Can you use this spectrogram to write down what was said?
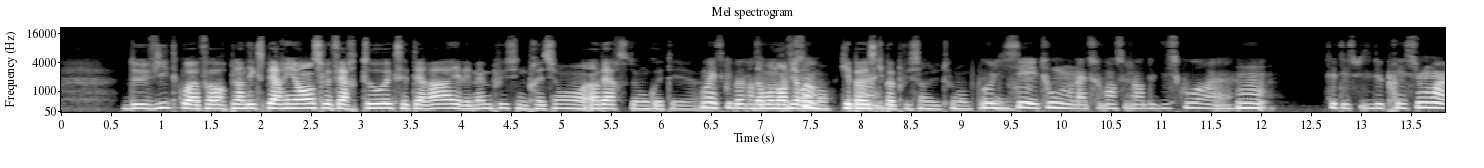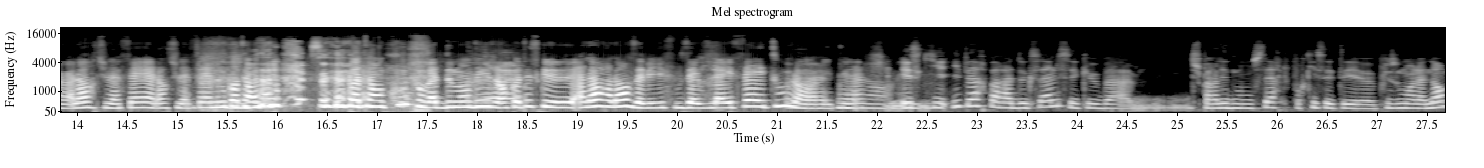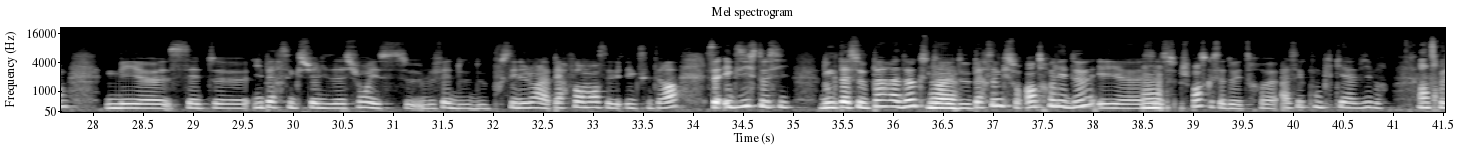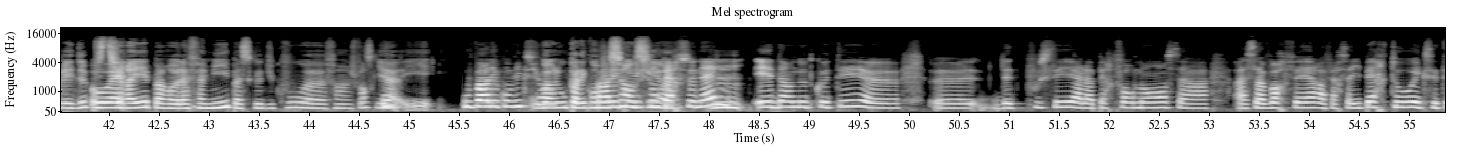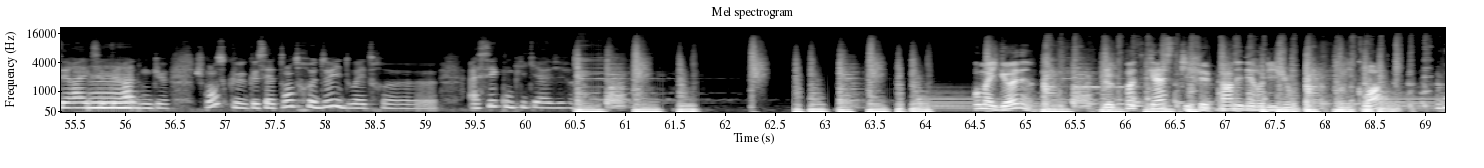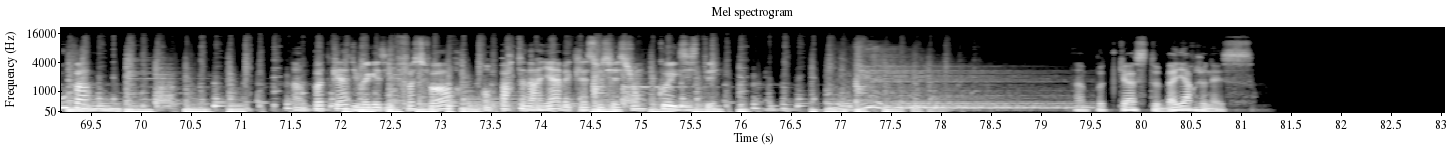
de vite quoi. Faut avoir plein d'expériences, le faire tôt, etc. Il y avait même plus une pression inverse de mon côté euh, Ouais, ce qui est pas dans mon sain. environnement, qui est pas Ouais. ce qui est pas plus sain du tout non plus. Au mais- lycée et tout, on a souvent ce genre de discours. euh, Mm. cette espèce de pression. euh, alors tu l'as fait, alors tu l'as fait. Même quand t'es en couple, même quand t'es en couple, on va te demander genre quand est-ce que, alors alors vous avez, vous avez, vous l'avez fait et tout. Genre, Ouais. mais t'es là, genre, mais- Et ce qui est hyper paradoxal, c'est que bah, je parlais de mon cercle pour qui c'était euh, plus ou moins la norme, mais euh, cette euh, hypersexualisation et ce- le fait de, de pousser les gens à la performance, et- etc., ça existe aussi. Donc tu as ce paradoxe de, Ouais. de personnes qui sont entre les deux, et euh, Mm. je pense que ça doit être euh, assez compliqué à vivre. Entre les deux, puis Ouais. tiraillé par euh, la famille, parce que du coup, euh, enfin, je pense qu'il y a. il y a- Ou par les convictions. ou par- ou par les par les convictions, aussi, ouais. personnelles Mm. et d'un autre côté euh, euh, d'être poussé à la performance, à, à savoir faire, à faire ça hyper tôt, etc. etc. Mm. Donc euh, je pense que, que cet entre-deux, il doit être euh, assez compliqué à vivre. Oh my god, le podcast qui fait parler des religions. On y croit ou pas? Un podcast du magazine Phosphore en partenariat avec l'association Coexister. Un podcast Bayard Jeunesse.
